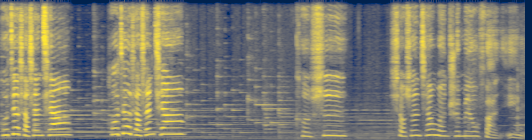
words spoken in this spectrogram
呼叫小山枪，呼叫小山枪。可是，小山枪完全没有反应。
